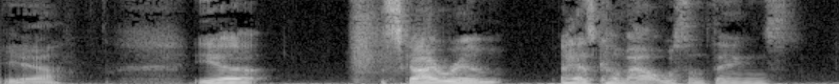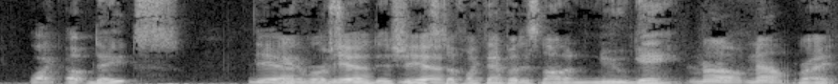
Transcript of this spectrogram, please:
Yeah. yeah, Skyrim has come out with some things like updates, Yeah. anniversary yeah, edition, yeah. and stuff like that. But it's not a new game. No, no. right?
